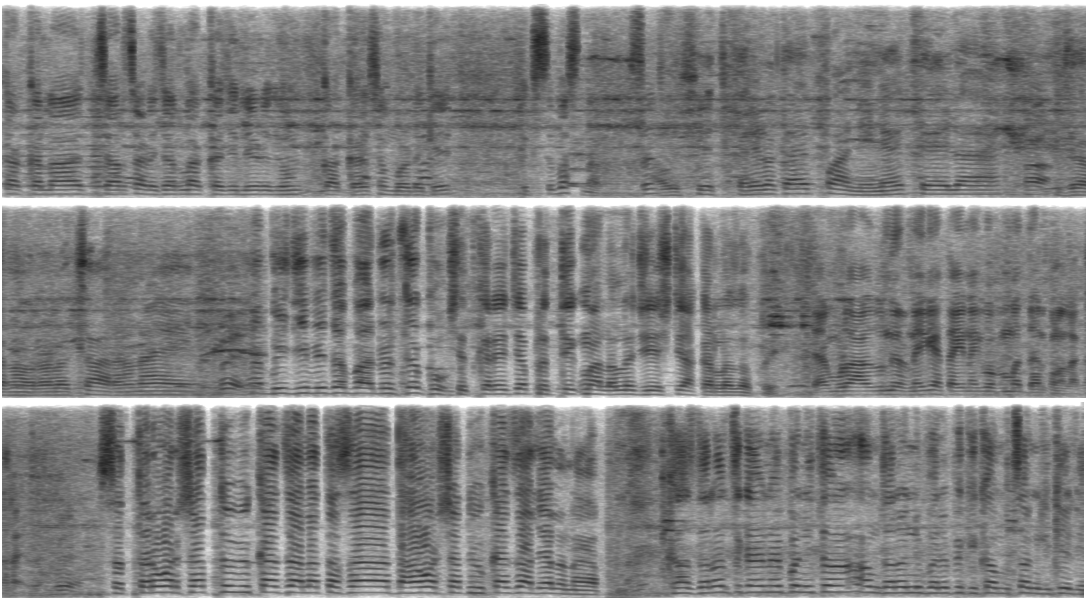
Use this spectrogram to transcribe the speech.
काकाला चार साडेचार लाखाची लीड घेऊन काका शंभर टक्के फिक्स बसणार. अहो शेतकऱ्याला काय पाणी नाही प्यायला? जनावराला चारा नाही. बीजेपीचा माणूस नको. शेतकऱ्याच्या प्रत्येक मालाला जीएसटी आकारला जातोय. त्यामुळं अजून निर्णय घेता येईना की बाबा मतदान कोणाला करायचं? सत्तर वर्षात विकास झाला तसा दहा वर्षात विकास झालेला नाही आपला. खासदारांचं काय नाही पण इथं आमदारांनी बऱ्यापैकी कामं चांगली केली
